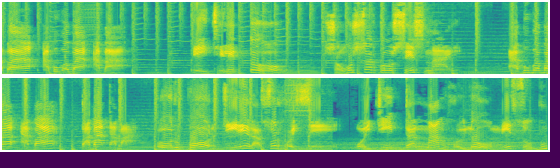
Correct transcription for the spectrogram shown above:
আবা আবু বাবা আবা এই ছেলের তো সমস্যার কোনো শেষ নাই। আবু বাবা আবা তাবা তাবা। ওর উপর জিনের আসর হইছে। ওই জিনটার নাম হইল মেসবু।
